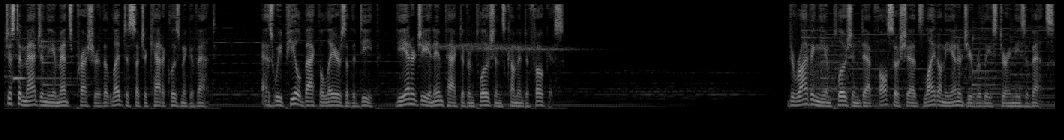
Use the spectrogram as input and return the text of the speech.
Just imagine the immense pressure that led to such a cataclysmic event. As we peel back the layers of the deep, the energy and impact of implosions come into focus. Deriving the implosion depth also sheds light on the energy released during these events.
